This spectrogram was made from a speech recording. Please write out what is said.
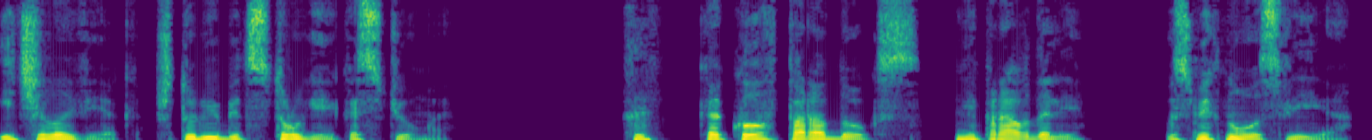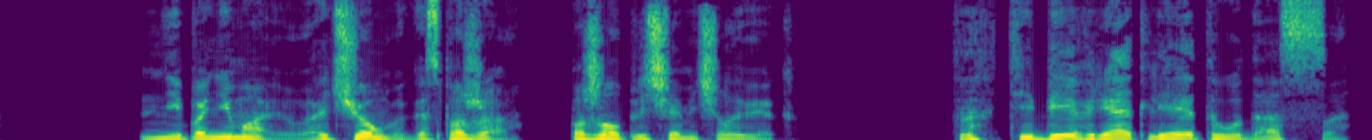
и человек, что любит строгие костюмы. «Хм, «Каков парадокс, не правда ли?» – усмехнулась Лия. «Не понимаю, о чем вы, госпожа?» – пожал плечами человек. «Тебе вряд ли это удастся»,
